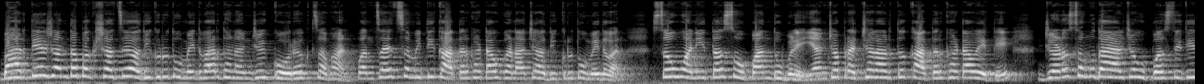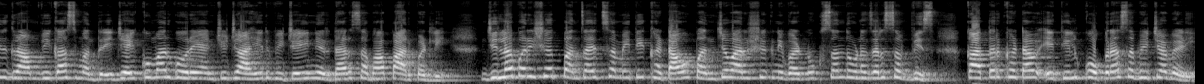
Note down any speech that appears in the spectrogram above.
भारतीय जनता पक्षाचे अधिकृत उमेदवार धनंजय गोरख चव्हाण पंचायत समिती कातरखटाव गणाचे अधिकृत उमेदवार सौ वनिता सोपान दुबळे यांच्या प्रचारार्थ कातरखटाव येथे जनसमुदायाच्या उपस्थितीत ग्रामविकास मंत्री जयकुमार गोरे यांची जाहीर विजयी निर्धार सभा पार पडली. जिल्हा परिषद पंचायत समिती खटाव पंचवार्षिक निवडणूक सन दोन हजार सव्वीस कातरखटाव येथील कोपरा सभेच्या वेळी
